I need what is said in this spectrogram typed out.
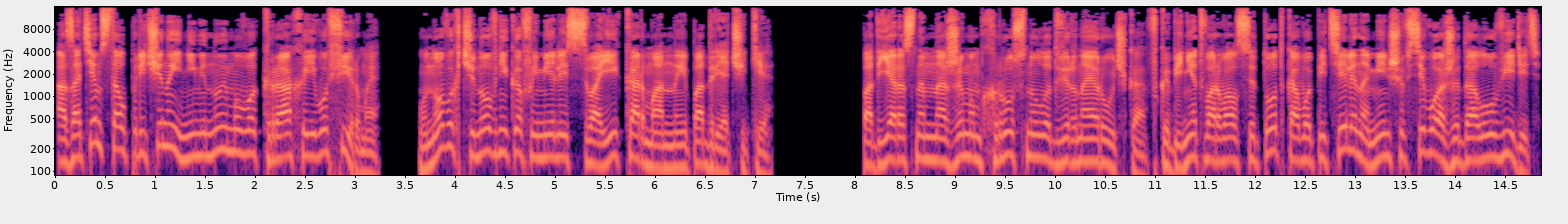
а затем стал причиной неминуемого краха его фирмы. У новых чиновников имелись свои карманные подрядчики. Под яростным нажимом хрустнула дверная ручка. В кабинет ворвался тот, кого Петелина меньше всего ожидала увидеть.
